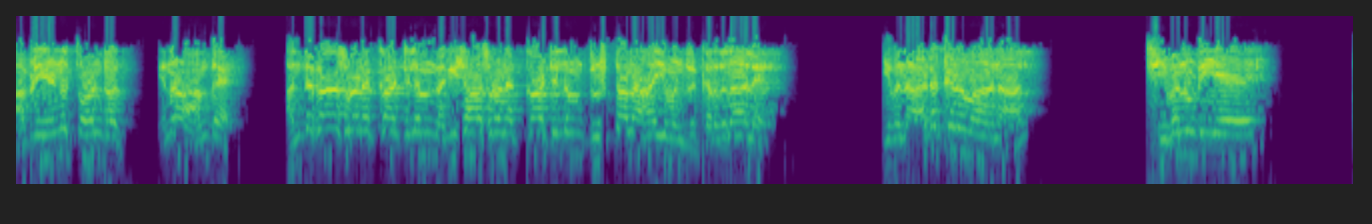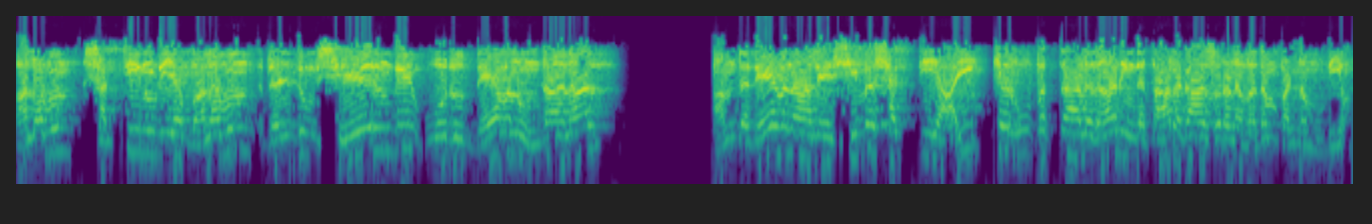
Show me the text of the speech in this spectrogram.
அப்படின்னு தோன்றது. ஏன்னா அந்த அந்தகாசுரனை காட்டிலும் நகிஷாசுரனை காட்டிலும் துஷ்டனாக இவன் இருக்கிறதுனால இவனை அடக்கணுமானால் சிவனுடைய பலமும் சக்தியினுடைய பலமும் ரெண்டும் சேர்ந்து ஒரு தேவன் உண்டானால் அந்த தேவனாலே சிவசக்தி ஐக்கிய ரூபத்தாலதான் இந்த தாரகாசுரனை வதம் பண்ண முடியும்.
